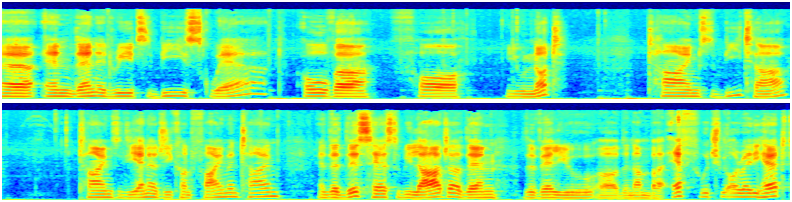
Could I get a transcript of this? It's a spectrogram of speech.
Uh, and then it reads b squared over 4 u naught times beta times the energy confinement time and that this has to be larger than the value, uh, the number f, which we already had.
